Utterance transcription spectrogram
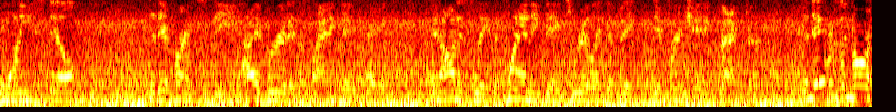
20s still. The difference the hybrid and the planting date make. And honestly, the planting date's really the big differentiating factor. The neighbor to the north,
